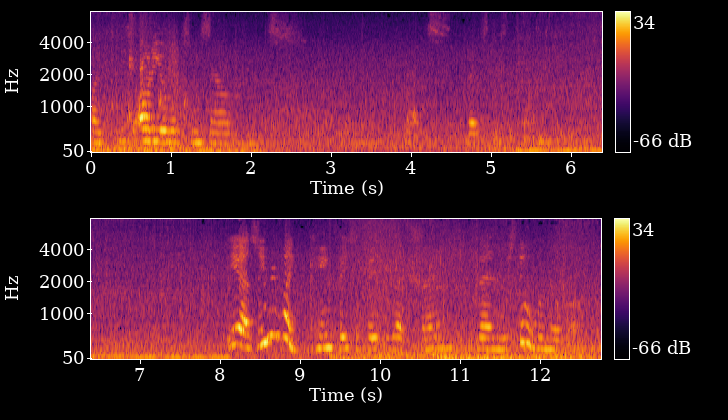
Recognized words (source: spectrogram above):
Like, this audio makes me sound... That's... That's disappointing. Yeah, so even if I came face to face with that Sherman, then we still wouldn't have...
